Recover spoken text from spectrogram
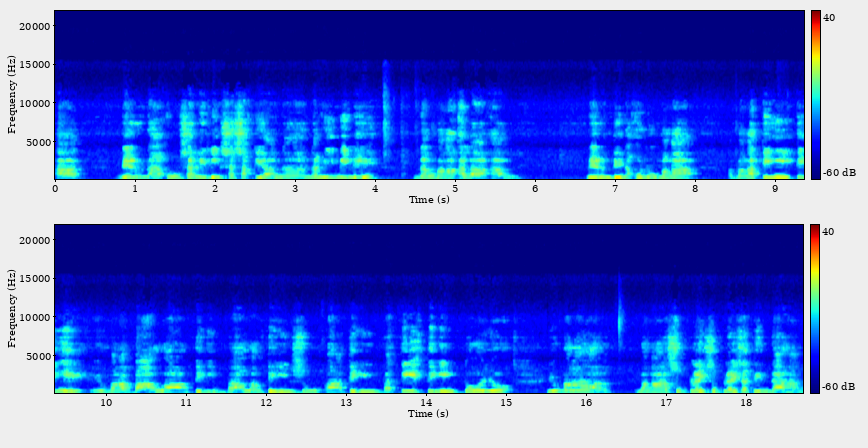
At meron na akong sariling sasakyan na namimili ng mga kalakal. Meron din ako noong mga mga tingi-tingi, yung mga bawang, tinging bawang, tinging suka, tinging patis, tinging toyo, yung mga mga supply-supply sa tindahan.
